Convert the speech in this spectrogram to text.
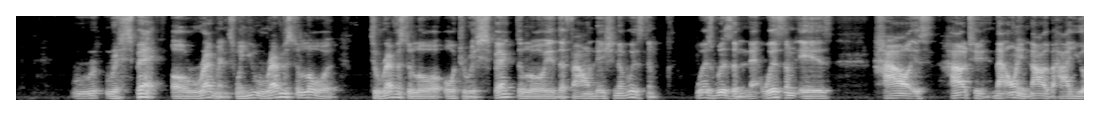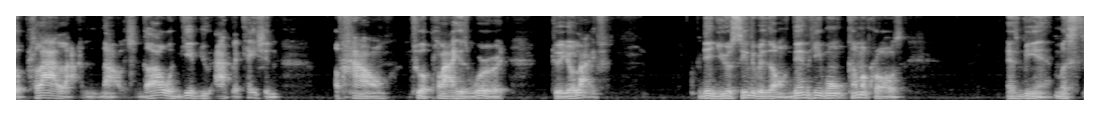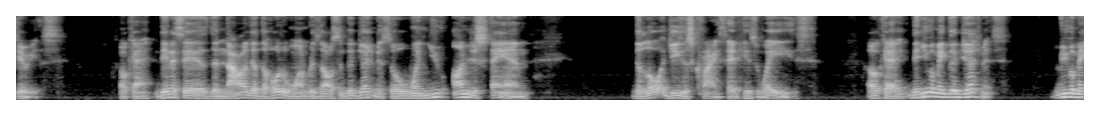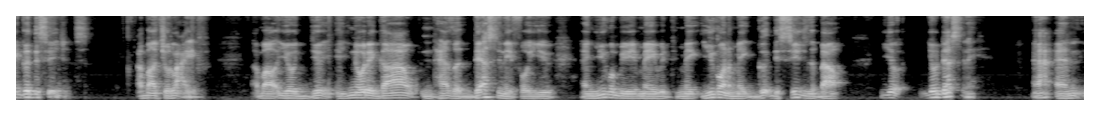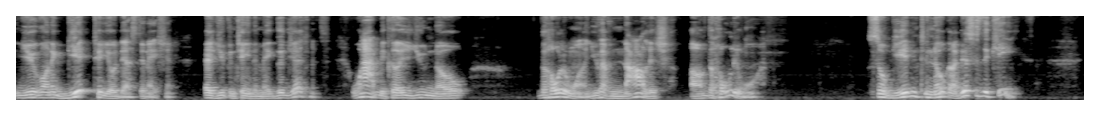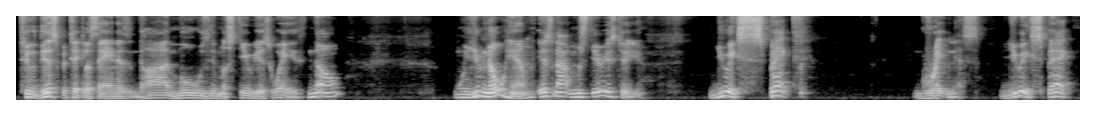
re- respect or reverence. When you reverence the Lord, to reverence the Lord or to respect the Lord is the foundation of wisdom. Where's wisdom? That wisdom is how is how to not only knowledge, but how you apply knowledge. God will give you application of how to apply his word to your life. Then you'll see the result. Then he won't come across as being mysterious. Okay. Then it says the knowledge of the Holy One results in good judgment. So when you understand the Lord Jesus Christ had his ways, okay, then you're gonna make good judgments. You're gonna make good decisions about your life, about your, you know that God has a destiny for you, and you're gonna be maybe to make you're gonna make good decisions about your your destiny. And you're gonna get to your destination as you continue to make good judgments. Why? Because you know the Holy One. You have knowledge of the Holy One. So getting to know God, this is the key to this particular saying is God moves in mysterious ways. No, when you know him, it's not mysterious to you. You expect greatness. You expect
